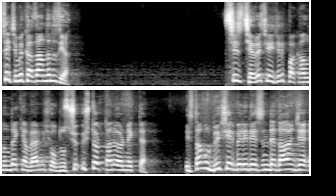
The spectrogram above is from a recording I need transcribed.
seçimi kazandınız ya. Siz Çevre Şehircilik Bakanlığı'ndayken vermiş olduğunuz şu 3-4 tane örnekte İstanbul Büyükşehir Belediyesi'nde daha önce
